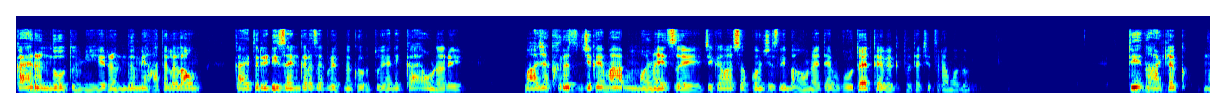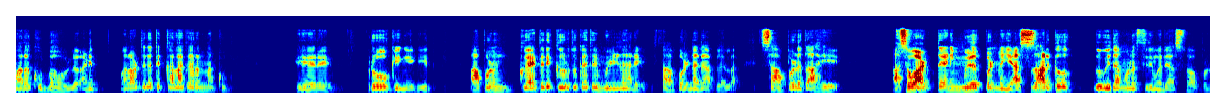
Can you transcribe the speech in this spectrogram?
काय रंग होतो मी? हे रंग मी हाताला लावून काहीतरी डिझाईन करायचा प्रयत्न करतोय आणि काय होणार आहे? माझ्या खरंच जे काही मला म्हणायचं आहे जे काही मला सबकॉन्शियसली भावना आहे त्या होत आहेत काय व्यक्त त्या चित्रामधून? ते नाटक मला खूप भावलं आणि मला वाटतं का ते कलाकारांना खूप हे आहे प्रोवोकिंग आहे की आपण काहीतरी करतो काहीतरी मिळणार आहे सापडणार आहे आपल्याला. सापडत आहे. असं वाटतं आणि मिळत पण नाही. असं सारखं दुविधा मनस्थितीमध्ये असतो आपण.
